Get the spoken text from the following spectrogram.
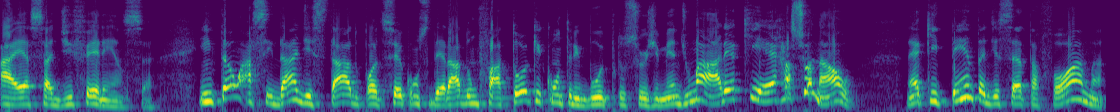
a essa diferença. Então, a cidade-estado pode ser considerado um fator que contribui para o surgimento de uma área que é racional, né, que tenta, de certa forma,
